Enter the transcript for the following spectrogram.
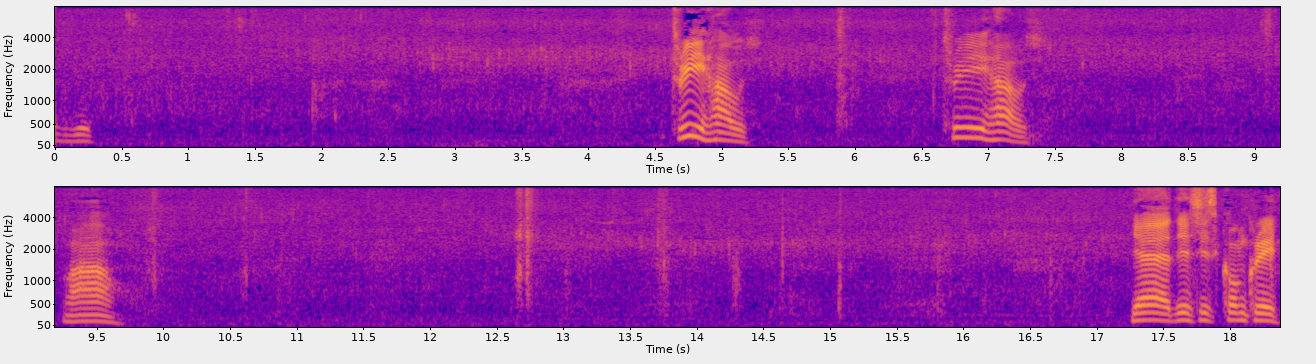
That's good. Tree house. Tree house. Wow. Yeah, this is concrete.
